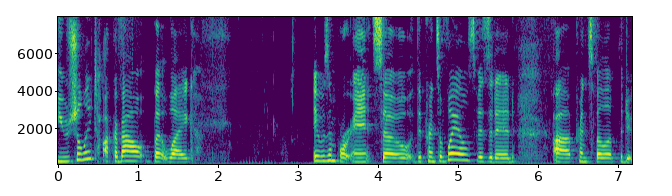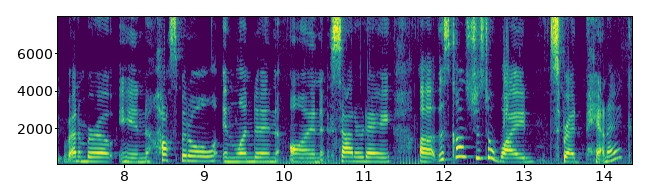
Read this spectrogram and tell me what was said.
usually talk about, but like it was important. So the Prince of Wales visited uh, Prince Philip, the Duke of Edinburgh, in hospital in London on Saturday. Uh, this caused just a widespread panic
